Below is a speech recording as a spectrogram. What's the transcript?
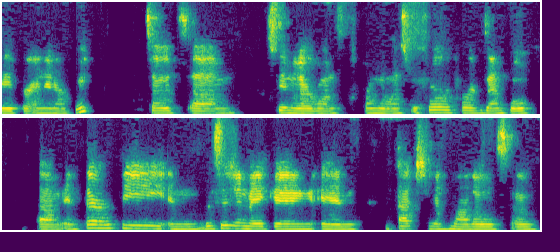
paper and in our book. So it's um, similar ones from the ones before, for example, um, in therapy, in decision making, in attachment models. So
